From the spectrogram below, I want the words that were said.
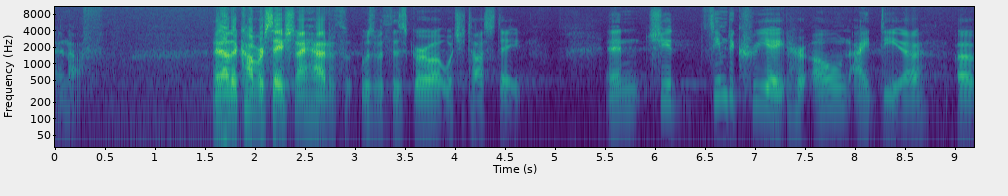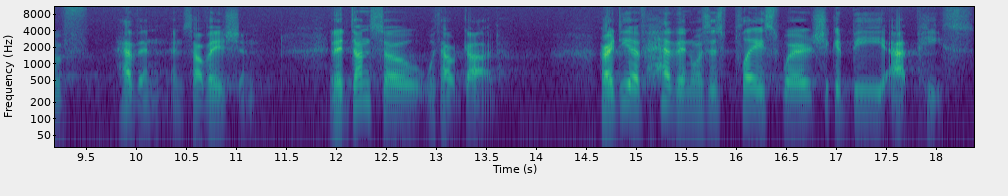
enough. Another conversation I had was with this girl at Wichita State, and she had seemed to create her own idea of heaven and salvation, and had done so without God. Her idea of heaven was this place where she could be at peace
